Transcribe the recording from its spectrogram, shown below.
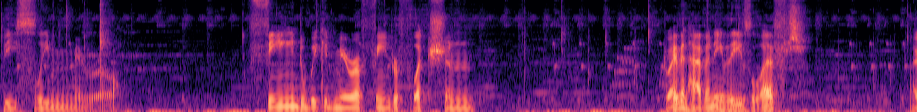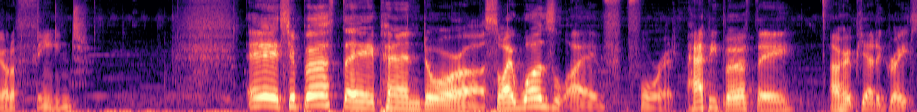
Beastly Mirror. Fiend, Wicked Mirror, Fiend Reflection. Do I even have any of these left? I got a Fiend. Hey, it's your birthday, Pandora! So I was live for it. Happy birthday! I hope you had a great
